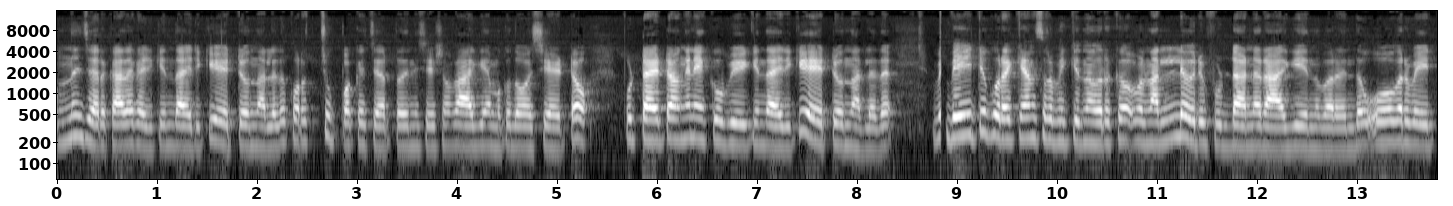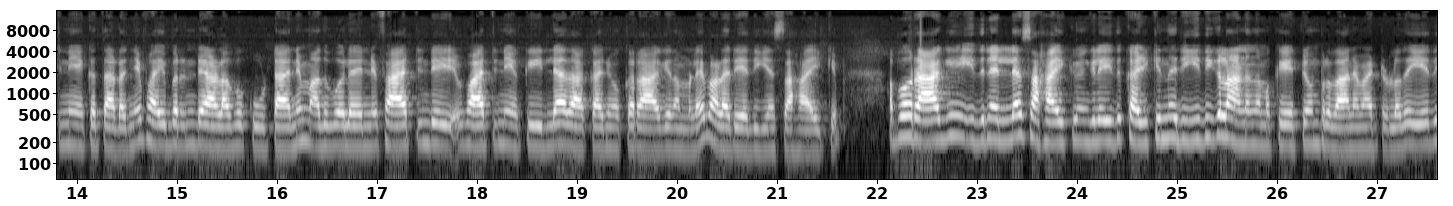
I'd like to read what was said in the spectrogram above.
ഒന്നും ചേർക്കാതെ കഴിക്കുന്നതായിരിക്കും ഏറ്റവും നല്ലത്. കുറച്ച് ഉപ്പൊക്കെ ചേർത്തതിന് ശേഷം റാഗി നമുക്ക് ദോശയായിട്ടോ പുട്ടായിട്ടോ അങ്ങനെയൊക്കെ ഉപയോഗിക്കുന്നതായിരിക്കും ഏറ്റവും നല്ലത്. വെയിറ്റ് കുറയ്ക്കാൻ ശ്രമിക്കുന്നവർക്ക് നല്ലൊരു ഫുഡാണ് റാഗി എന്ന് പറയുന്നത്. ഓവർ വെയിറ്റിനെയൊക്കെ തടഞ്ഞ് ഫൈബറിന്റെ അളവ് കൂട്ടാനും അതുപോലെ തന്നെ ഫാറ്റിന്റെ ഫാറ്റിനെയൊക്കെ ഇല്ലാതാക്കാനും ഒക്കെ റാഗി നമ്മളെ വളരെയധികം സഹായിക്കും. അപ്പോൾ റാഗി ഇതിനെല്ലാം സഹായിക്കുമെങ്കിൽ ഇത് കഴിക്കുന്ന രീതികളാണ് നമുക്ക് ഏറ്റവും പ്രധാനമായിട്ടുള്ളത്. ഏത്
